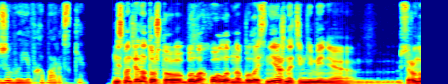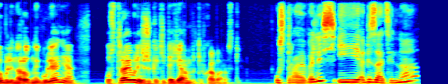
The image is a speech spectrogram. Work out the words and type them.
живые в Хабаровске. Несмотря на то, что было холодно, было снежно, тем не менее, все равно были народные гуляния. Устраивались же какие-то ярмарки в Хабаровске? устраивались, и обязательно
